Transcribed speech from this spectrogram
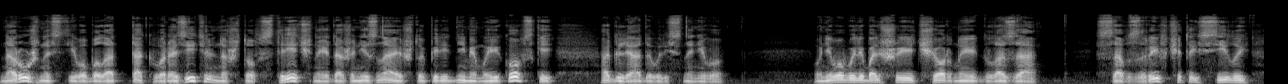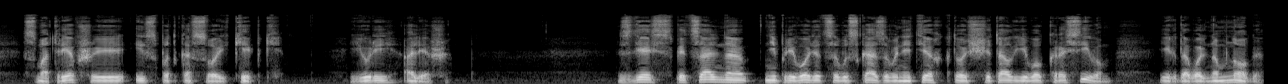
Наружность его была так выразительна, что встречные, даже не зная, что перед ними Маяковский, оглядывались на него. У него были большие черные глаза, со взрывчатой силой, смотревшие из-под косой кепки. Юрий Олеша. Здесь специально не приводятся высказывания тех, кто считал его красивым, их довольно много.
